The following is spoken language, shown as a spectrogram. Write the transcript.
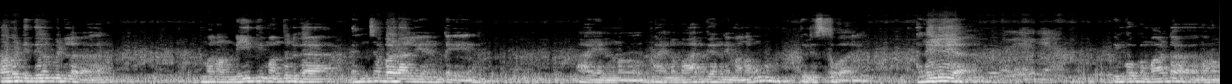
కాబట్టి దేవుని బిడ్డలరా మనం నీతి నీతిమంతులుగా పెంచబడాలి అంటే ఆయనను ఆయన మార్గాన్ని మనం తెలుసుకోవాలి. అలెలుయ ఇంకొక మాట మనం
